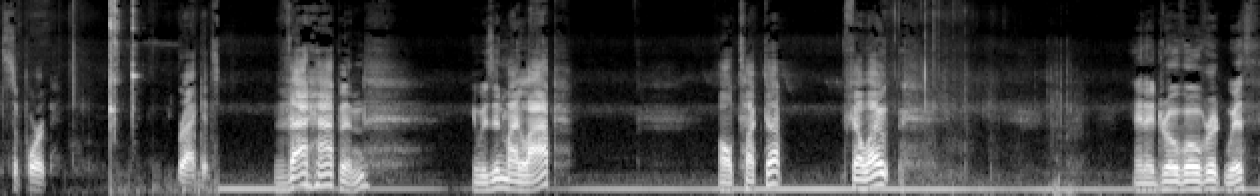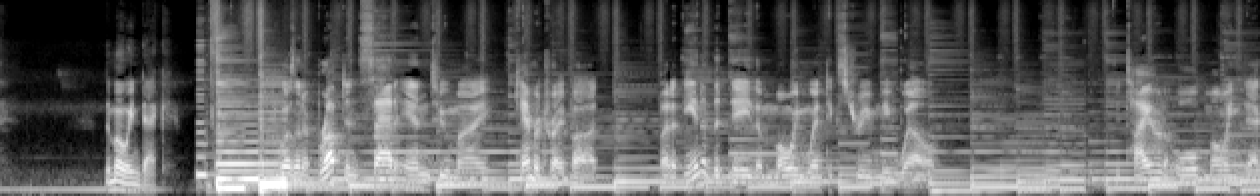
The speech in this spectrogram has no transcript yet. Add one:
support brackets. That happened. It was in my lap, all tucked up, fell out, and I drove over it with the mowing deck. It was an abrupt and sad end to my camera tripod, but at the end of the day the mowing went extremely well The tired old mowing deck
